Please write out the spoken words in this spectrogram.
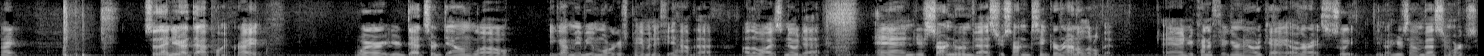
right? So then you're at that point, right? Where your debts are down low. You got maybe a mortgage payment if you have that. Otherwise, no debt. And you're starting to invest. You're starting to tinker around a little bit. And you're kind of figuring out, okay, all right, sweet. You know, here's how investing works.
